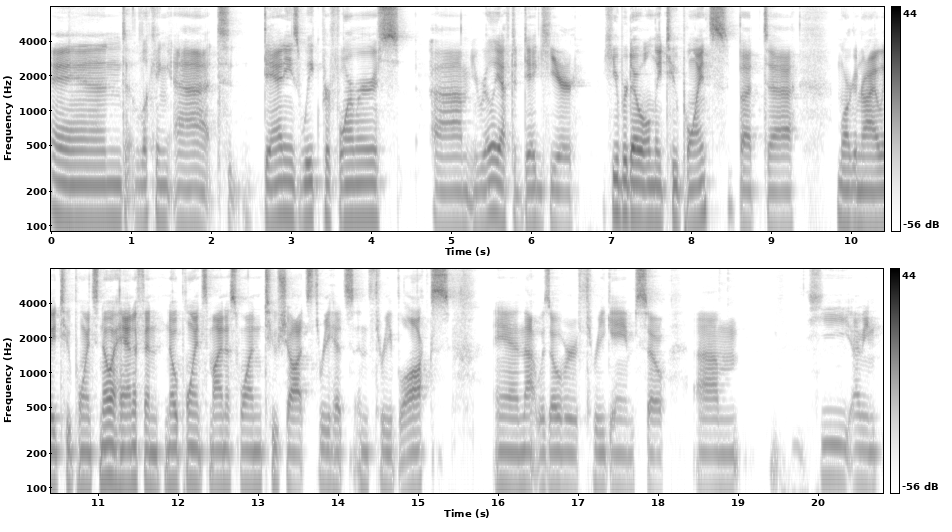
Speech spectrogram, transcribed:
And looking at Danny's weak performers, um, you really have to dig here. Huberdeau only two points, but uh, Morgan Rielly two points. Noah Hanifin no points, minus one, two shots, three hits, and three blocks, and that was over three games. So um, he, I mean,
